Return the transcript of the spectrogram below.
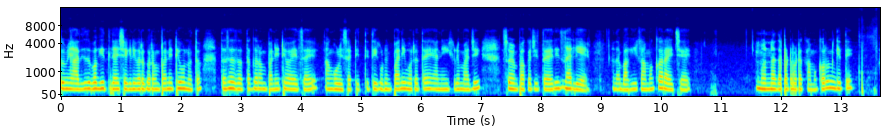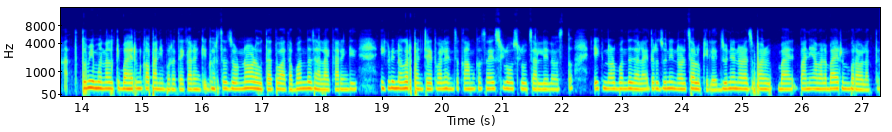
तुम्ही आधीच बघितलं आहे शेगडीवर गरम पाणी ठेवून होतं. तसंच आता गरम पाणी ठेवायचं आहे आंघोळीसाठी. ते तिकडून पाणी भरत आहे आणि इकडे माझी स्वयंपाकाची तयारी झाली आहे. आता बाकी कामं करायची आहे. म्हणून आता पटापट कामं करून घेते. तुम्ही म्हणाल की बाहेरून का पाणी भरत आहे? कारण की घरचा जो नळ होता तो आता बंद झाला आहे कारण की इकडे नगरपंचायतवाल्यांचं काम कसं आहे? स्लो स्लो चाललेलं असतं. एक नळ बंद झाला आहे तर जुने नळ चालू केले आहेत जुन्या नळाचं पाणी बाय पाणी आम्हाला बाहेरून भरावं लागतं.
